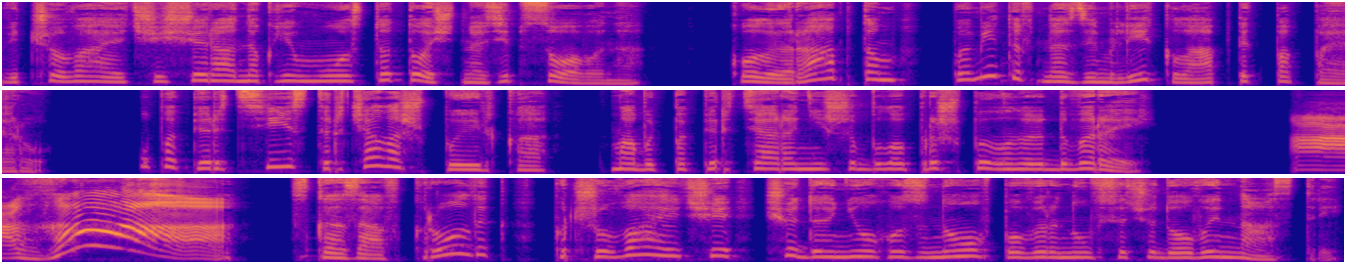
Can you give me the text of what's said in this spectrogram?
відчуваючи, що ранок йому остаточно зіпсовано, коли раптом помітив на землі клаптик паперу. У папірці стирчала шпилька, мабуть, папірця раніше було пришпилено до дверей. Ага. Сказав кролик, почуваючи, що до нього знов повернувся чудовий настрій.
